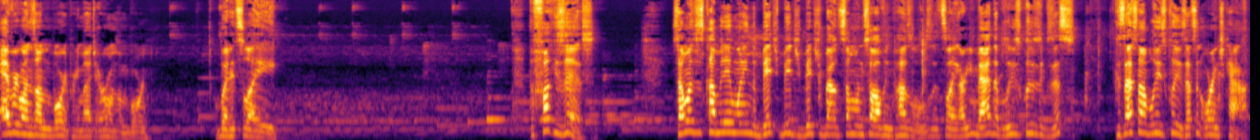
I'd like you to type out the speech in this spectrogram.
Everyone's on the board, pretty much. Everyone's on the board. But it's like... The fuck is this? Someone's just coming in wanting to bitch, bitch, bitch about someone solving puzzles. It's like, are you mad that Blue's Clues exists? Because that's not Blue's Clues. That's an orange cat.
